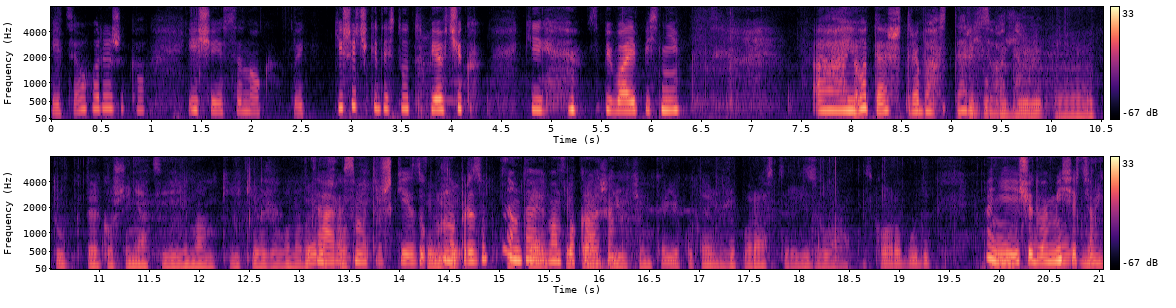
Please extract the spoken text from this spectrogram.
і цього рижика. І ще є синок той кішечки десь тут, півчик, який співає пісні. А його теж треба Ти стерилізувати. покажи е, тут те кошеня цієї мамки, яке вже воно виросло. Зараз ми трошки Це ну, призупинимо, і вам це покажемо. дівчинка, яку теж вже пора стерилізувати. Скоро буде. А ні, ще два Ну, місяці, ну,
